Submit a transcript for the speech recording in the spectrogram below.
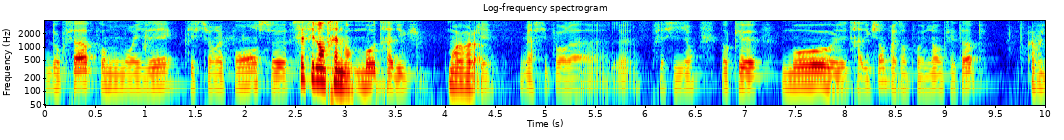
Donc ça, pour mémoriser, question-réponse, euh, Ça, c'est l'entraînement. mot traduc. Ouais, voilà. Merci pour la, la précision. Donc euh, mots et traduction, par exemple pour une langue, c'est top. Ah oui.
